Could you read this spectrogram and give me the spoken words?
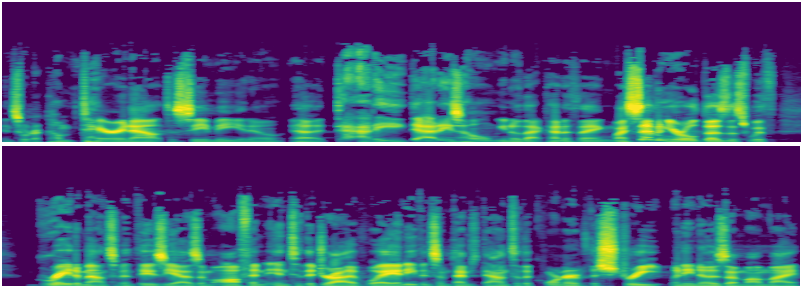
and sort of come tearing out to see me, you know, uh, daddy, daddy's home, you know, that kind of thing. My seven year old does this with great amounts of enthusiasm, often into the driveway and even sometimes down to the corner of the street when he knows I'm on my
